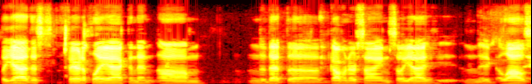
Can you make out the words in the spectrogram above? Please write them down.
but yeah, this Fair to Play Act, and then um, that the governor signed. So yeah, it allows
